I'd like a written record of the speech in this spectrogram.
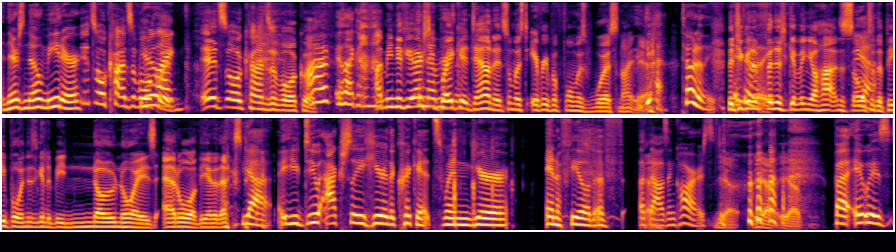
and there's no meter, It's all kinds of You're awkward. it's all kinds of awkward. I feel like I'm. I mean, if you actually break music. it down, it's almost every performer's worst nightmare. yeah, totally. That you're going to finish giving your heart and soul Yeah. to the people, and there's going to be no noise at all at the end of that experience. Yeah, you do actually hear the crickets when you're in a field of a thousand cars. Yeah, yeah, yeah. But it was,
